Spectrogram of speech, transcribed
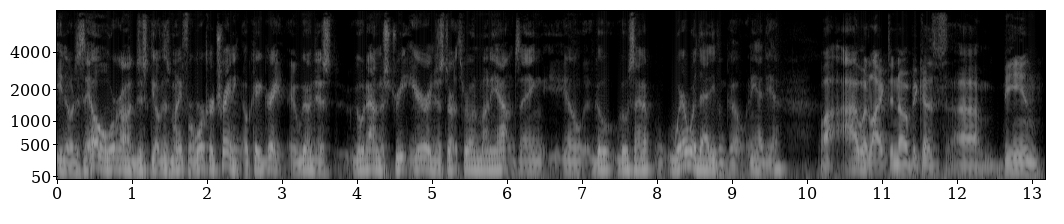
you know, to say, oh, we're going to just give this money for worker training. Okay, great. We're going to just go down the street here and just start throwing money out and saying, you know, go go sign up. Where would that even go? Any idea? Well, I would like to know because um, being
